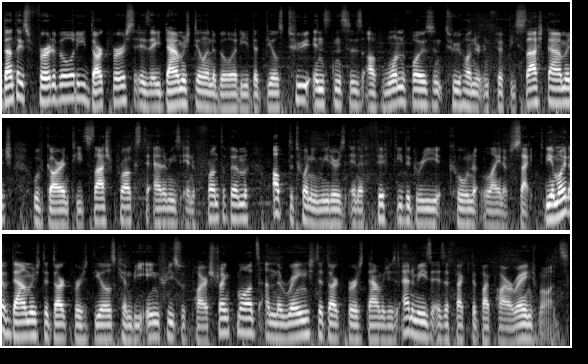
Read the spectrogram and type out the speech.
Dante's third ability, Dark Verse, is a damage dealing ability that deals two instances of 1200 250 slash damage with guaranteed slash procs to enemies in front of him up to 20 meters in a 50 degree cone line of sight. The amount of damage the Dark Verse deals can be increased with power strength mods and the range the Dark Verse damages enemies is affected by power range mods.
